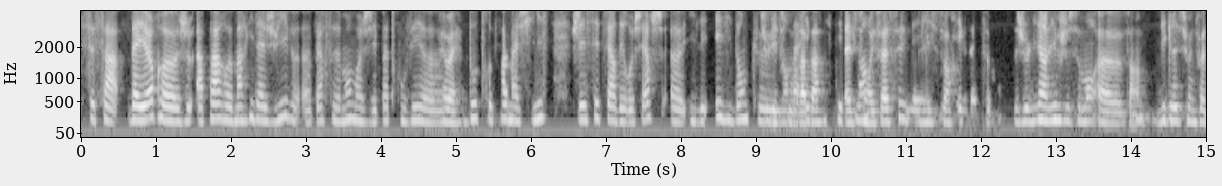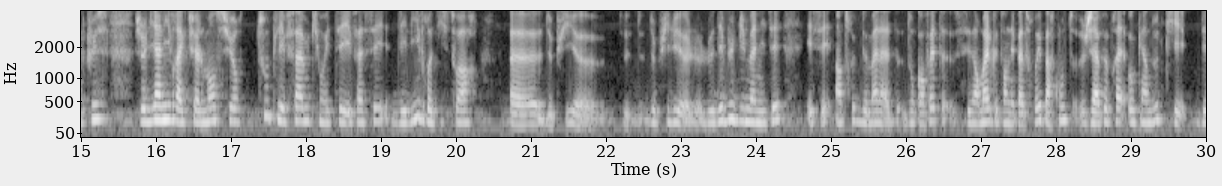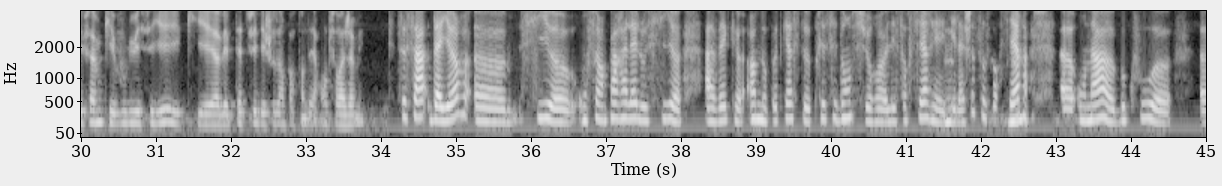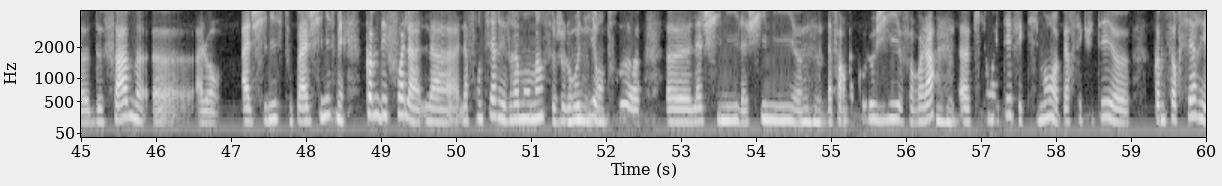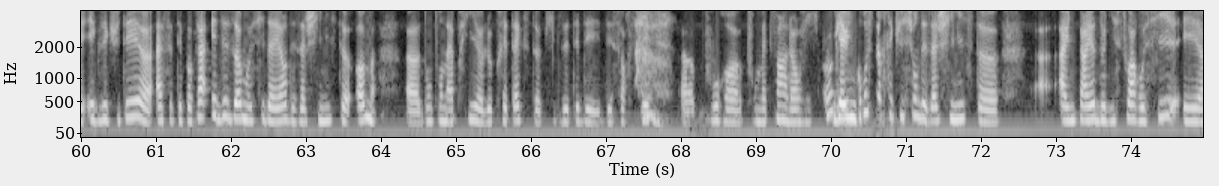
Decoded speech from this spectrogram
C'est ça. D'ailleurs, à part Marie la Juive, personnellement, moi, j'ai pas trouvé ah d'autres femmes alchimistes. J'ai essayé de faire des recherches. il est évident que tu les trouveras pas. Elles sont effacées de l'histoire. Exactement. Je lis un livre justement, enfin digression une fois de plus. Je lis un livre actuellement sur toutes les femmes qui ont été effacées des livres d'histoire euh, depuis, euh, depuis le, début de l'humanité, et c'est un truc de malade. Donc en fait, c'est normal que tu n'en aies pas trouvé. Par contre, j'ai à peu près aucun doute qu'il y ait des femmes qui aient voulu essayer et qui avaient peut-être fait des choses importantes derrière. On le saura jamais. C'est ça. D'ailleurs, euh, si on fait un parallèle aussi avec un de nos podcasts précédents sur les sorcières et, mmh. la chasse aux sorcières, mmh. on a beaucoup de femmes. alors alchimiste ou pas alchimiste, mais comme des fois la, la, frontière est vraiment mince, je le redis, mmh. entre euh, euh, l'alchimie, la chimie, euh, mmh la pharmacologie, enfin voilà, mmh qui ont été effectivement persécutées comme sorcières et exécutées à cette époque-là, et des hommes aussi d'ailleurs, des alchimistes hommes. dont on a pris le prétexte qu'ils étaient des, sorciers ah. pour, pour mettre fin à leur vie. Il y a eu une grosse persécution des alchimistes à une période de l'histoire aussi, et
